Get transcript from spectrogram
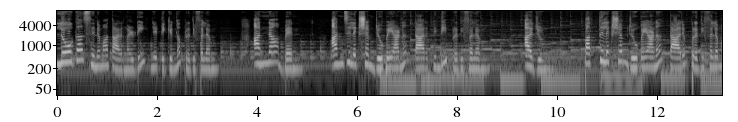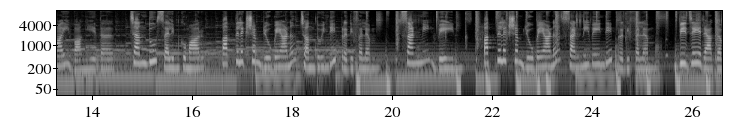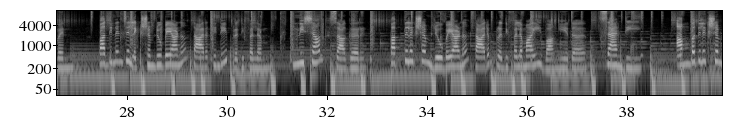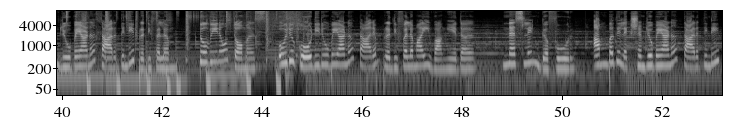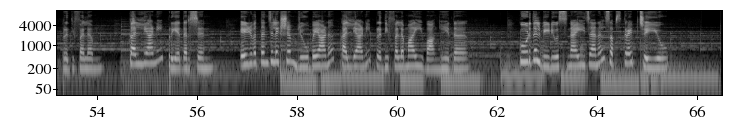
ലോക സിനിമാ താരങ്ങളുടെ ഞെട്ടിക്കുന്ന പ്രതിഫലം. അന്ന ബെൻ അഞ്ച് ലക്ഷം രൂപയാണ് താരത്തിന്റെ പ്രതിഫലം. അരുൺ പത്ത് ലക്ഷം രൂപയാണ് താരം പ്രതിഫലമായി വാങ്ങിയത്. ചന്തു സലിംകുമാർ പത്ത് ലക്ഷം രൂപയാണ് ചന്തുവിന്റെ പ്രതിഫലം. സണ്ണി വെയിൻ പത്ത് ലക്ഷം രൂപയാണ് സണ്ണി വെയിന്റെ പ്രതിഫലം. വിജയ് രാഘവൻ പതിനഞ്ച് ലക്ഷം രൂപയാണ് താരത്തിന്റെ പ്രതിഫലം. നിശാന്ത് സാഗർ. പത്ത് ലക്ഷം രൂപയാണ് താരം പ്രതിഫലമായി വാങ്ങിയത്. സാൻഡി. അമ്പത് ലക്ഷം രൂപയാണ് താരത്തിന്റെ പ്രതിഫലം. ടൊവിനോ തോമസ്. ഒരു കോടി രൂപയാണ് താരം പ്രതിഫലമായി വാങ്ങിയത്. നസ്ലിൻ ഗഫൂർ. അമ്പത് ലക്ഷം രൂപയാണ് താരത്തിന്റെ പ്രതിഫലം. കല്യാണി പ്രിയദർശൻ. എഴുപത്തഞ്ച് ലക്ഷം രൂപയാണ് കല്യാണി പ്രതിഫലമായി വാങ്ങിയത്. കൂടുതൽ വീഡിയോസിനായി ചാനൽ സബ്സ്ക്രൈബ് ചെയ്യൂ.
